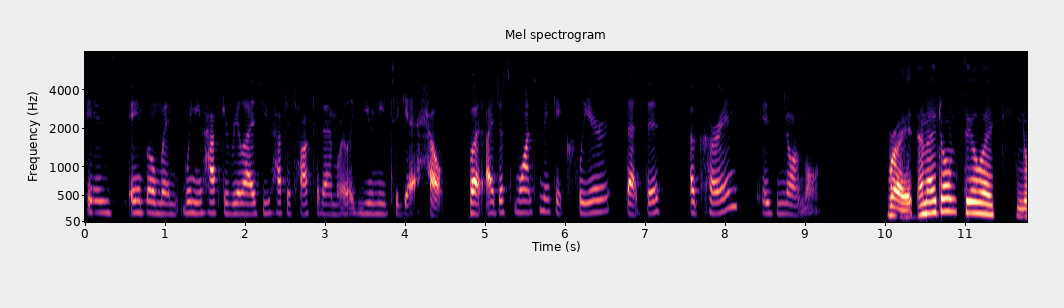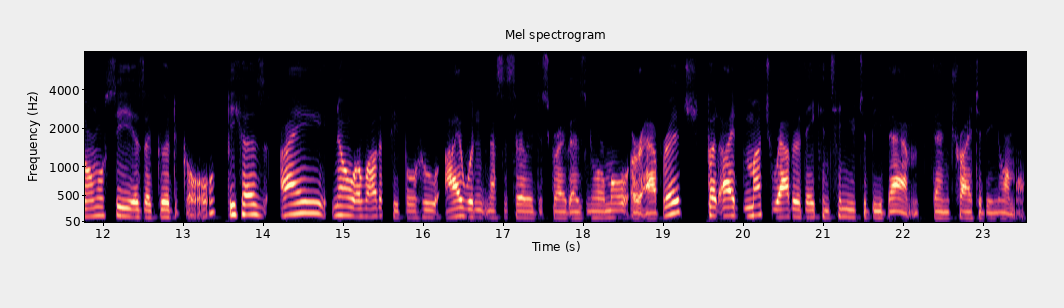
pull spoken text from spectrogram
is a moment when you have to realize you have to talk to them or like you need to get help. But I just want to make it clear that this occurrence is normal. Right, and I don't feel like normalcy is a good goal because I know a lot of people who I wouldn't necessarily describe as normal or average, but I'd much rather they continue to be them than try to be normal.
